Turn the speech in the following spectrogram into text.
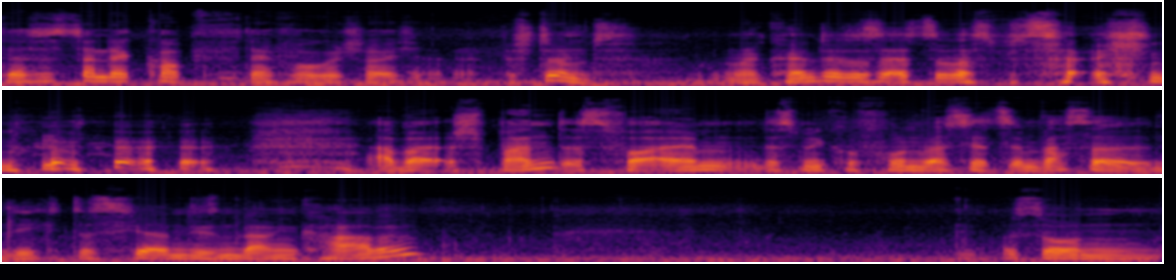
Das ist dann der Kopf der Vogelscheuche. Stimmt. Man könnte das als sowas bezeichnen. Aber spannend ist vor allem das Mikrofon, was jetzt im Wasser liegt. Das hier an diesem langen Kabel. So ein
